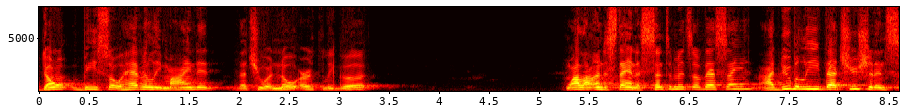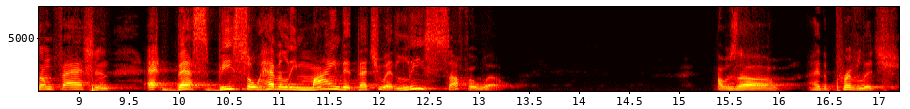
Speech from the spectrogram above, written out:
don't be so heavenly minded that you are no earthly good. While I understand the sentiments of that saying, I do believe that you should, in some fashion, at best, be so heavenly minded that you at least suffer well. I was, uh, I had the privilege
